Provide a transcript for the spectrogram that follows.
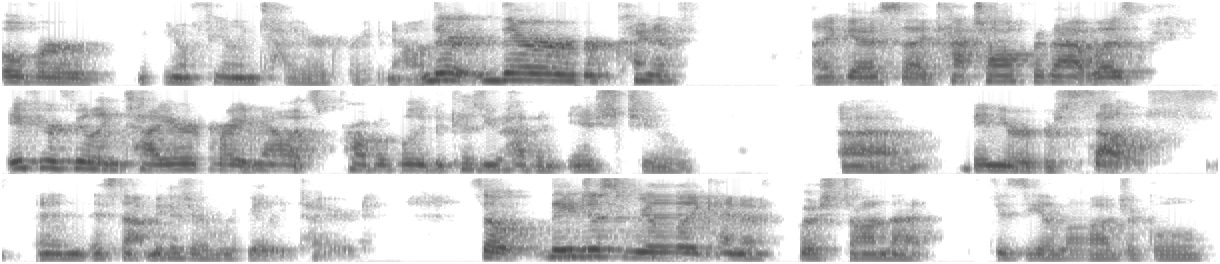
over, you know, feeling tired right now. Their their kind of, I guess, uh, catch all for that was if you're feeling tired right now, it's probably because you have an issue uh, in yourself, and it's not because you're really tired. So they just really kind of pushed on that physiological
